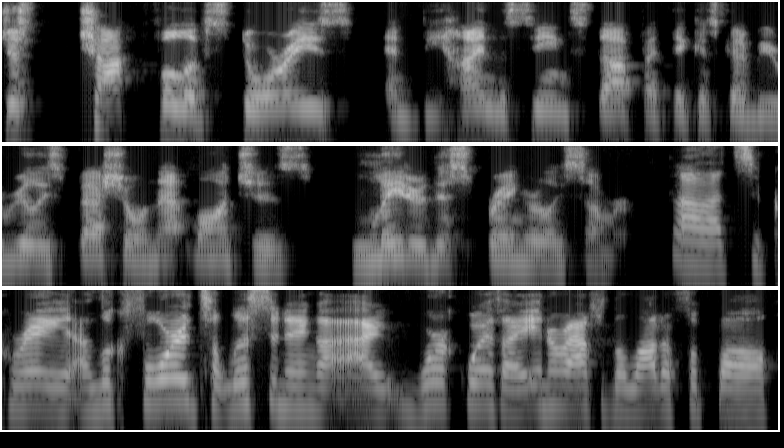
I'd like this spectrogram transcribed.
just chock full of stories and behind the scenes stuff. I think it's going to be really special. And that launches later this spring, early summer. Oh, that's great. I look forward to listening. I work with, I interact with a lot of football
